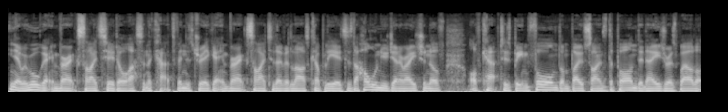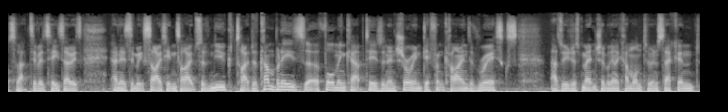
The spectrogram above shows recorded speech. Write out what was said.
you know we're all getting very excited, or us in the captive industry are getting very excited over the last couple of years. There's a whole new generation of of captives being formed on both sides of the pond in Asia as well. Lots of activity. So it's and there's some exciting types of new types of companies uh, forming captives and ensuring different kinds of risks. As we just mentioned, we're going to come on to in a second.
